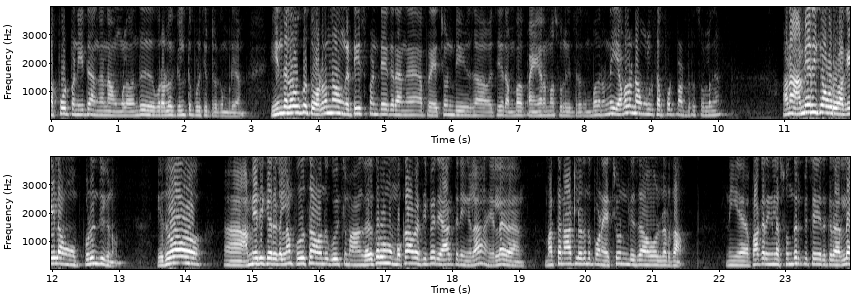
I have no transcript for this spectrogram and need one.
சப்போர்ட் பண்ணிவிட்டு அங்கே நான் உங்களை வந்து ஓரளவுக்கு இழுத்து பிடிச்சிட்டு இருக்க முடியும். இந்த அளவுக்கு தொடர்ந்து அவங்க டீஸ் பண்ணிட்டே இருக்கிறாங்க. அப்புறம் ஹெச் ஒன் பி விசா வச்சு ரொம்ப பயங்கரமாக சொல்லிகிட்டு இருக்கும்போது இன்னும் எவ்வளோ நான் உங்களுக்கு சப்போர்ட் பண்ணுறது சொல்லுங்கள் ஆனால் அமெரிக்கா ஒரு வகையில் அவங்க புரிஞ்சுக்கணும். ஏதோ அமெரிக்கர்கள்லாம் புதுசாக வந்து குதிச்சுமா அங்கே இருக்கிறவங்க முக்கால்வாசி பேர் யார் தெரியுங்களா? எல்லாம் மற்ற நாட்டிலேருந்து போன ஹெச் ஒன் பிசா ஹோல்டர் தான். நீங்கள் பார்க்குறீங்களா சுந்தர் பிச்சை இருக்கிறார்ல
